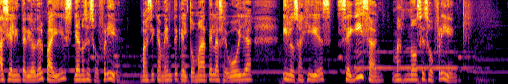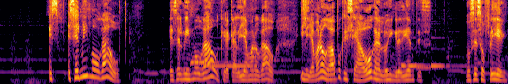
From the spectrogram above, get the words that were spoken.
hacia el interior del país ya no se sofríe. Básicamente que el tomate, la cebolla y los ajíes se guisan, mas no se sofríen. Es, el mismo hogao. Es el mismo hogao que acá le llaman hogao. Y le llaman hogao porque se ahogan los ingredientes. No se sofríen.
